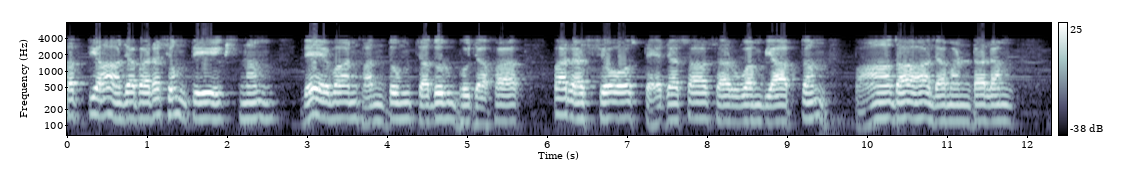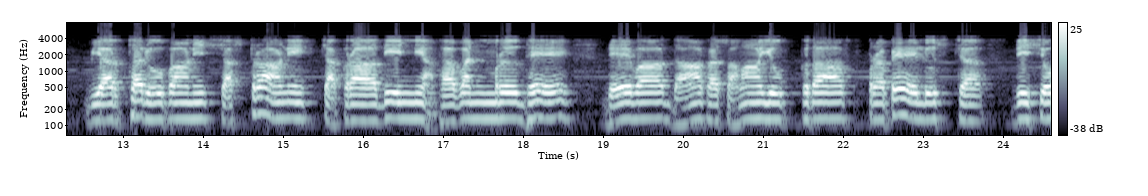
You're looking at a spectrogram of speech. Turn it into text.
तत्याजपरशुं तीक्ष्णं देवान् हन्तुं चतुर्भुजः परशोस्तेजसा सर्वं व्याप्तं पादालमण्डलं व्यर्थरूपाणि शस्त्राणि चक्रादीन्यभवन्मृधे देवादाहसमायुक्ताः प्रपेलुश्च दिशो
